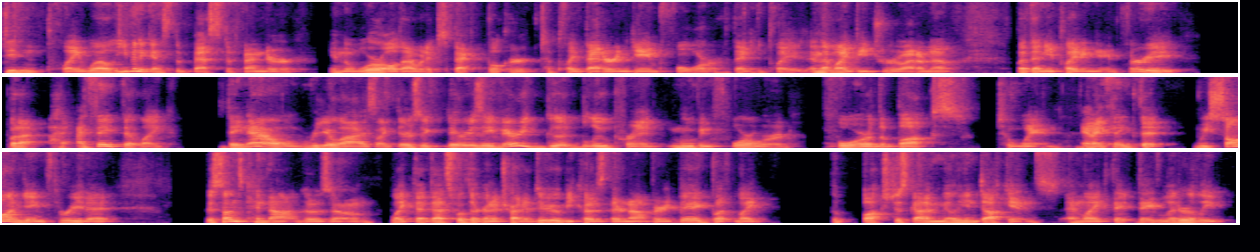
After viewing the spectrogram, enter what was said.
didn't play well, even against the best defender in the world. I would expect Booker to play better in game four than he played, and that might be Jrue. I don't know, but then he played in game three. But I, I think that like they now realize like there's a there is a very good blueprint moving forward for the Bucks to win. And I think that we saw in game 3 that the Suns cannot go zone. Like that that's what they're going to try to do because they're not very big, but like the Bucks just got a million duck-ins and like they they literally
